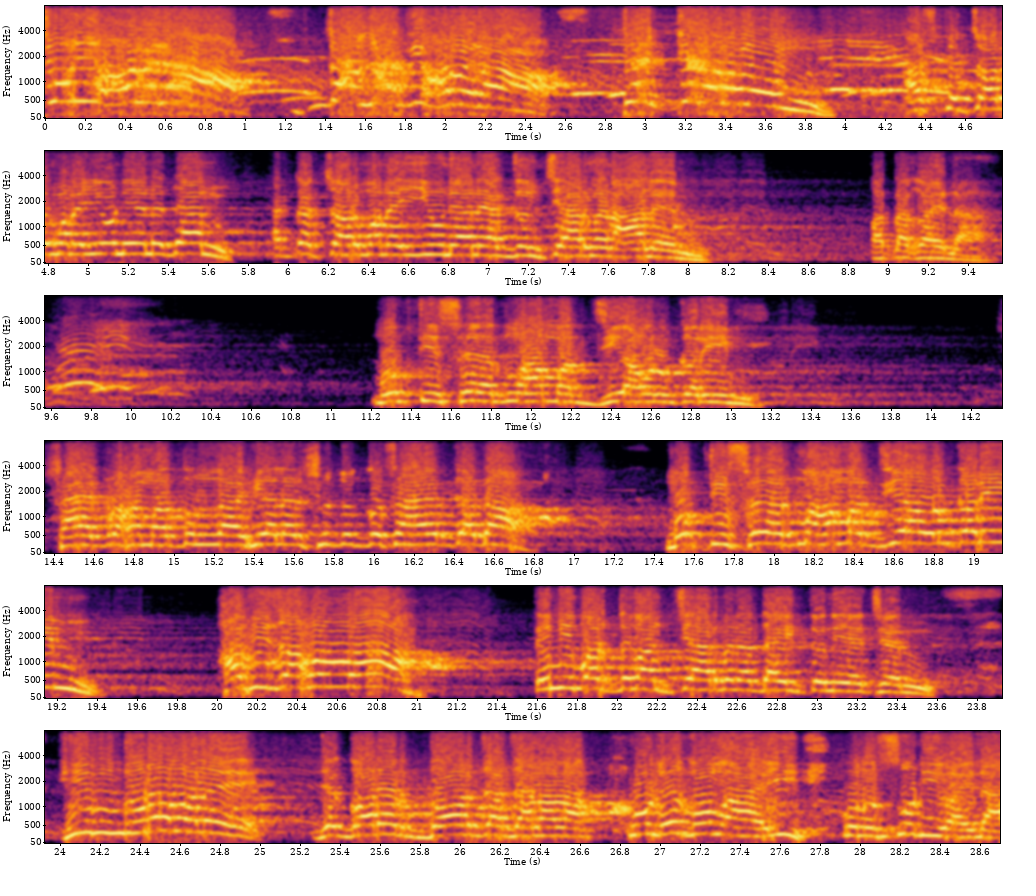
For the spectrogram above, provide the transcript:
চুরি হবে না ডাকাতি হবে না। ঠিক বলেন? আজকে চরমনা ইউনিয়নে দেন একটা চরমনা ইউনিয়নে একজন চেয়ারম্যান আলেম। কথা কয় না? মুফতি সৈয়দ মোহাম্মদ জিয়াউল করিম। সাহেব রহমাতুল্লাহ হিয়ালের সুযোগ্য সাহেব দাদা মুফতি সৈয়দ মোহাম্মদ জিয়াউল করিম। হাফিজাহুল্লাহ। তিনি বর্তমান চেয়ারম্যানের দায়িত্ব নিয়েছেন। হিন্দুরা বলে যে ঘরের দরজা, জানালা খুলে ঘুমাই, কোনো চুরি হয় না,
